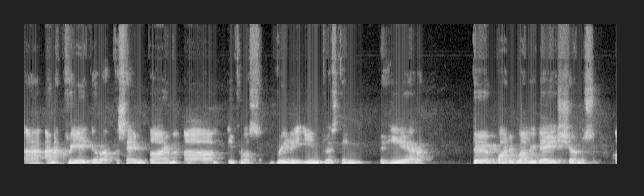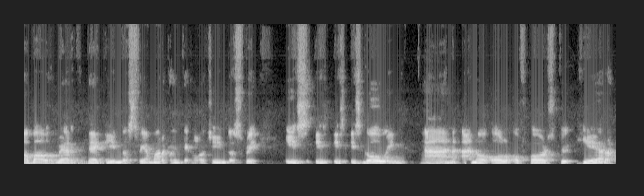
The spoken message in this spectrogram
uh, and a creator at the same time. Uh, it was really interesting to hear third-party validations about where the tech industry and marketing technology industry is is, is going, and and all of course to hear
